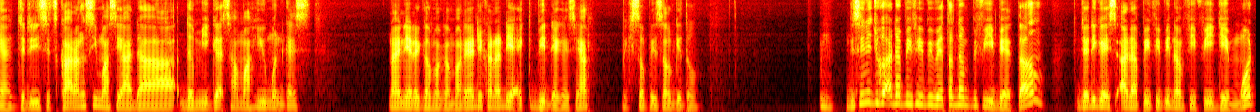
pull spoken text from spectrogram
ya. Jadi di sekarang sih masih ada demigod sama human guys. Nah, ini ada gambar-gambarnya karena dia 8 ya guys ya. Pixel-pixel gitu. Hmm, di sini juga ada PvP battle dan PvE battle. Jadi guys, ada PvP dan PvE game mode.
